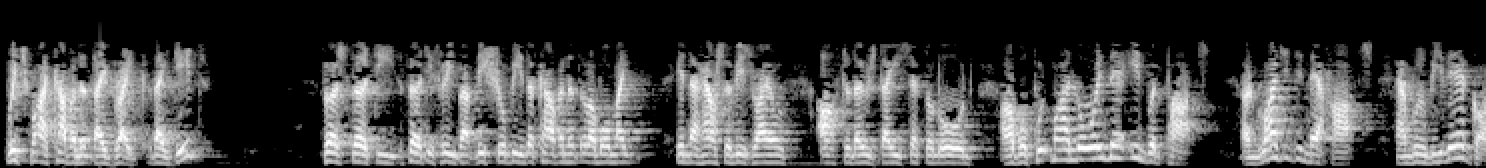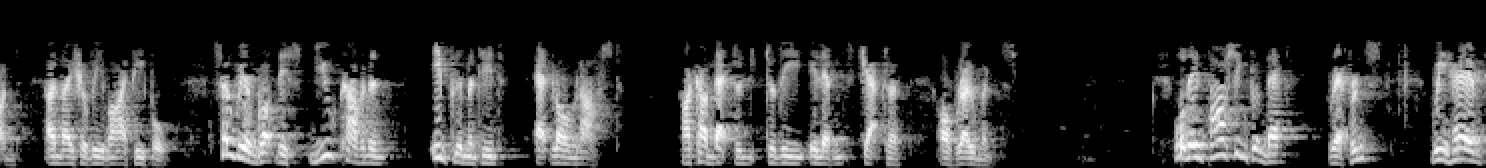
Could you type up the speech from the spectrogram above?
Which my covenant they break. They did. Verse 30, 33, but this shall be the covenant that I will make in the house of Israel after those days, saith the Lord, I will put my law in their inward parts, and write it in their hearts, and will be their God, and they shall be my people. So we have got this new covenant implemented at long last. I come back to, to the 11th chapter of Romans. Well then, passing from that reference, we have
